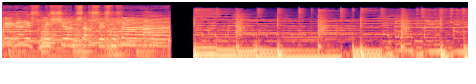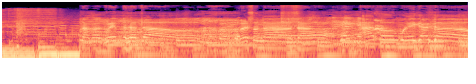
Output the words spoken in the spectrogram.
Okay guys, mission success na sa. Naka-great na siya daw. Personal sa atong mga igagaw.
